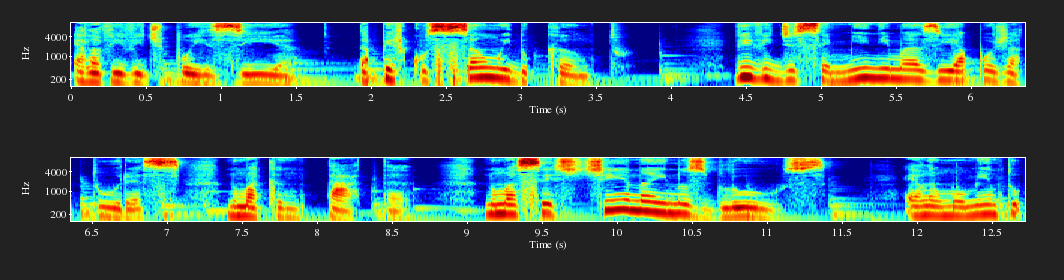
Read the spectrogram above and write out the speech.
Ela vive de poesia, da percussão e do canto. Vive de semínimas e apojaturas, numa cantata, numa cestina e nos blues. Ela é um momento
